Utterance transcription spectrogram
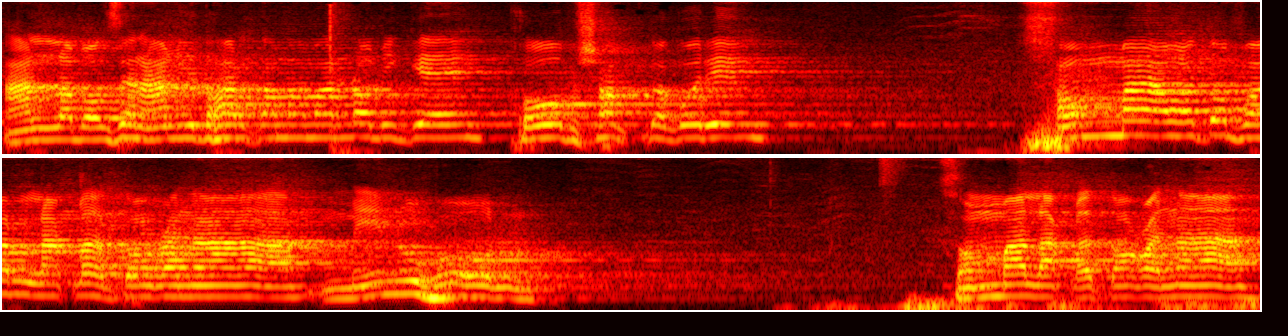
আল্লাহ বলছেন, আমি ধরতাম আমার নবীকে খুব শক্ত করে। লাকাতনা মেনুহুল। সম্মা লাকাতনা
